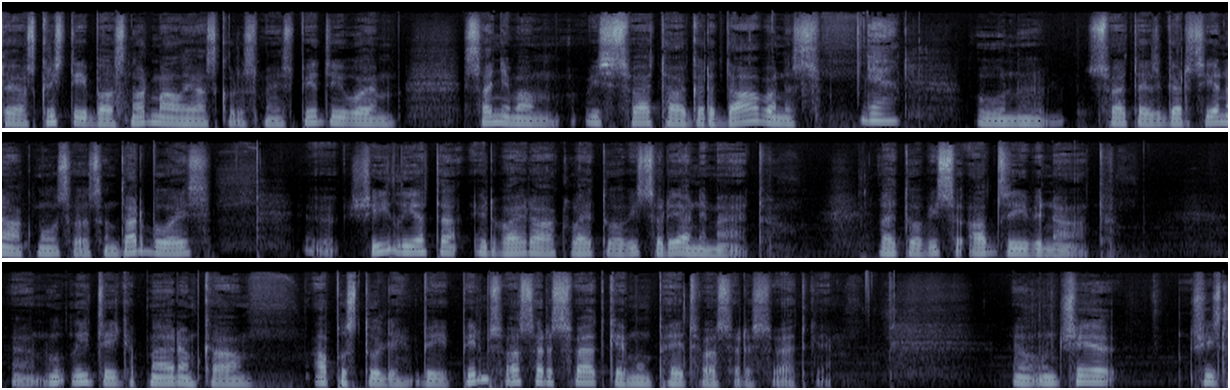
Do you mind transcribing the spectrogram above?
tajās kristībās, normālajās, kuras mēs piedzīvojam, saņemam visas svētā gara dāvanas, Jā. un eh, svētais gars ienāk mūsos un darbojas. Šī lieta ir vairāk, lai to visu reanimētu, lai to visu atdzīvinātu. Nu, līdzīgi apmēram kā apstuļi bija pirms vasaras svētkiem un pēc vasaras svētkiem. Un šie, šīs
